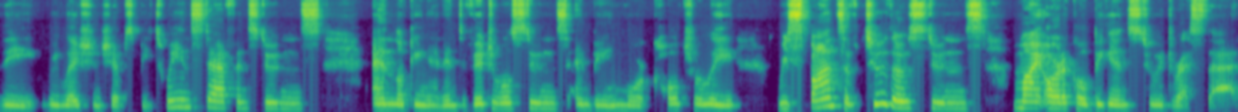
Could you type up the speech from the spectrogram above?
the relationships between staff and students, and looking at individual students and being more culturally responsive to those students. My article begins to address that.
